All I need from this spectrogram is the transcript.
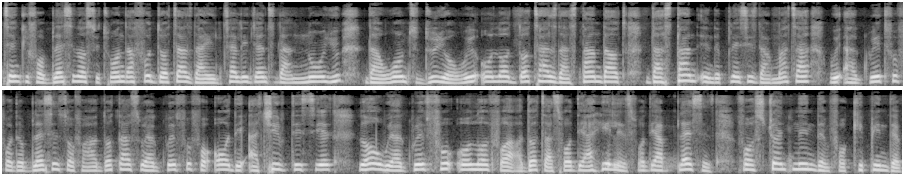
Thank you for blessing us with wonderful daughters daughters that are intelligent, that know you, that want to do your will. Oh Lord, daughters that stand out, that stand in the places that matter. We are grateful for the blessings of our daughters. We are grateful for all they achieved this year. Lord, we are grateful, oh Lord, for our daughters, for their healings, for their blessings, for strengthening them, for keeping them.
